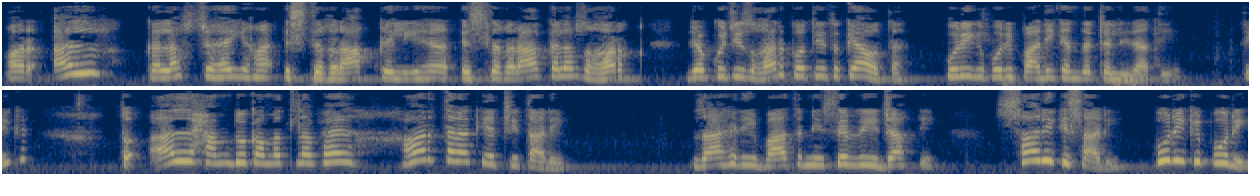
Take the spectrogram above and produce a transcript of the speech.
اور ال کا لفظ جو ہے یہاں استغراق کے لیے ہے۔ استغراق کا لفظ غرق، جب کوئی چیز غرق ہوتی ہے تو کیا ہوتا ہے؟ پوری کی پوری پانی کے اندر چلی جاتی ہے۔ ٹھیک ہے؟ تو الحمد کا مطلب ہے ہر طرح کی اچھی تعریف۔ ظاہری باتنی سری، جاتی، ساری کی ساری، پوری کی پوری۔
